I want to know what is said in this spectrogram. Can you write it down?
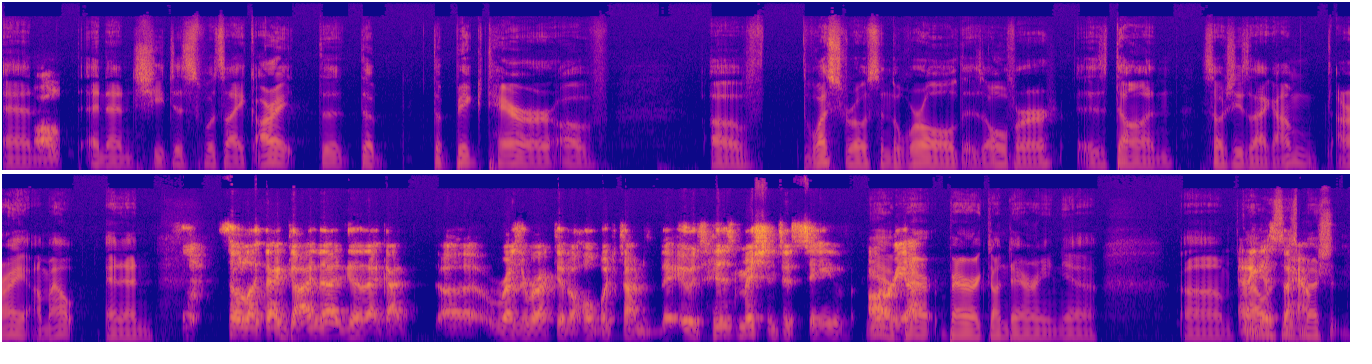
and Oh. and then she just was like all right the the the big terror of of Westeros and the world is over is done so she's like I'm all right I'm out and then So, so like that guy that that got uh, resurrected a whole bunch of times. It was his mission to save yeah Arya. Bar- Beric Dondarrion yeah um And that was his mission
